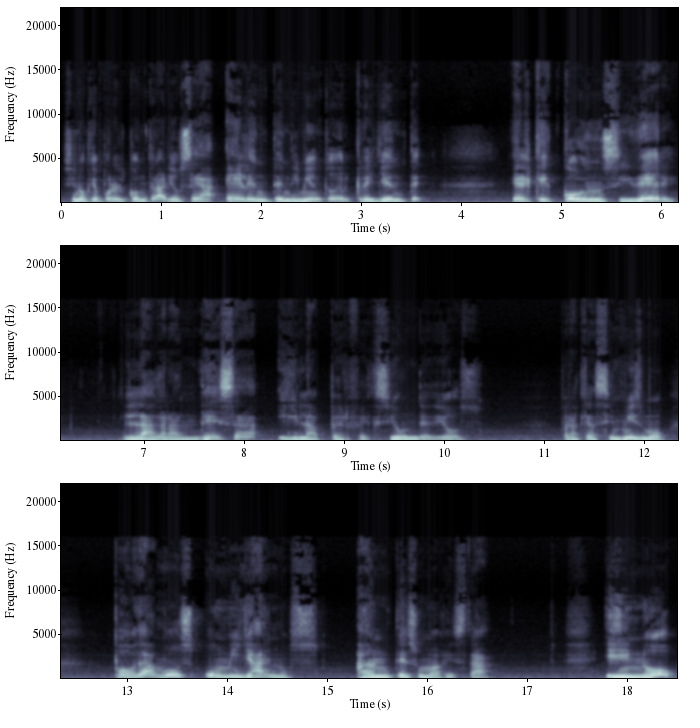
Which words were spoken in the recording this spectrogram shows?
sino que por el contrario sea el entendimiento del creyente el que considere la grandeza y la perfección de Dios, para que asimismo podamos humillarnos ante su majestad y no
